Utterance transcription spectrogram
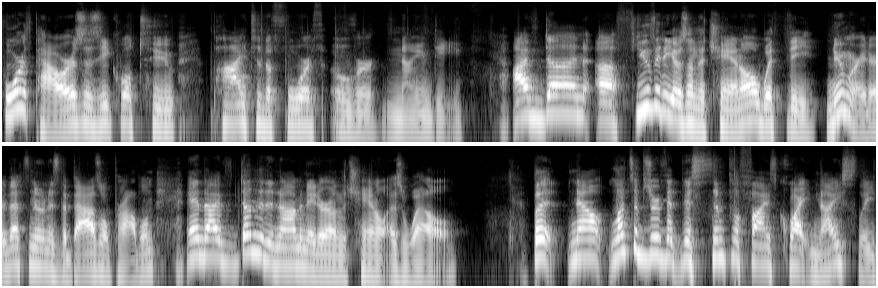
fourth powers is equal to pi to the fourth over 90. I've done a few videos on the channel with the numerator, that's known as the Basel problem, and I've done the denominator on the channel as well. But now let's observe that this simplifies quite nicely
